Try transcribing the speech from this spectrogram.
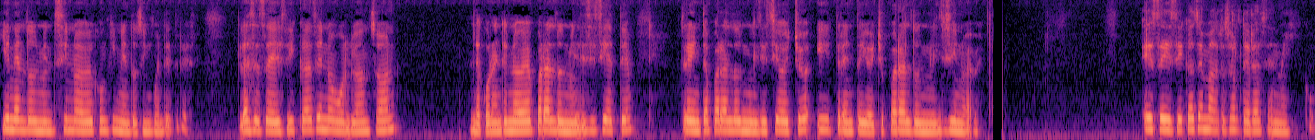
y en el 2019 con 553. Las estadísticas de Nuevo León son de 49 para el 2017, 30 para el 2018 y 38 para el 2019. Estadísticas de madres solteras en México.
